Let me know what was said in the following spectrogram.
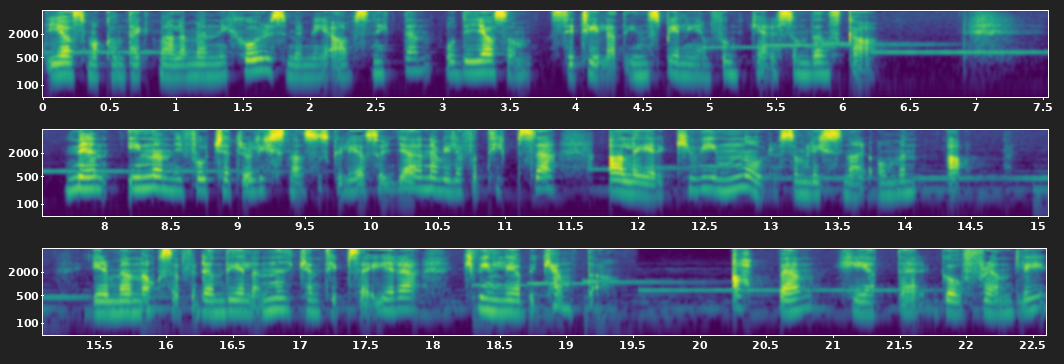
Det är jag som har kontakt med alla människor som är med i avsnitten och det är jag som ser till att inspelningen funkar som den ska. Men innan ni fortsätter att lyssna så skulle jag så gärna vilja få tipsa alla er kvinnor som lyssnar om en app. Er män också för den delen. Ni kan tipsa era kvinnliga bekanta. Appen heter GoFriendly,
